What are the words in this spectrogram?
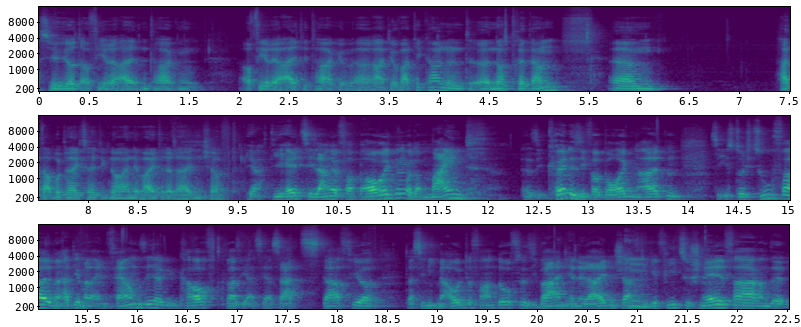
sie hört auf ihre alten Tagen, auf ihre alte Tage äh, Radio Vatikan und äh, Notre Dame. Ähm, hat aber gleichzeitig noch eine weitere Leidenschaft. Ja, die hält sie lange verborgen oder meint, sie könne sie verborgen halten. Sie ist durch Zufall, man hat ihr mal einen Fernseher gekauft, quasi als Ersatz dafür, dass sie nicht mehr Auto fahren durfte. Sie war eigentlich eine leidenschaftliche, mhm. viel zu schnell fahrende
